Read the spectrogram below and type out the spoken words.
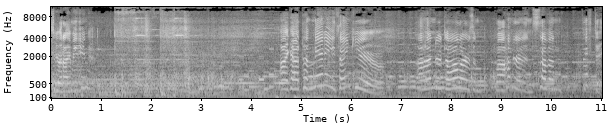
See what I mean? I got the mini, thank you. A hundred dollars and well, a hundred and seven fifty.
